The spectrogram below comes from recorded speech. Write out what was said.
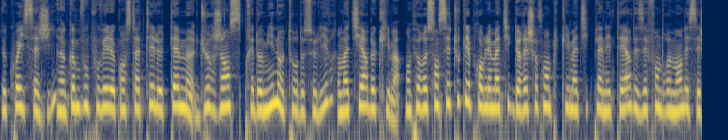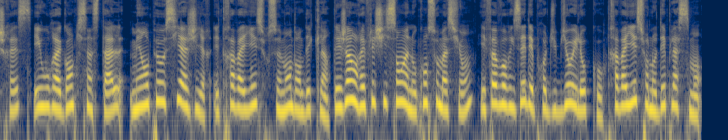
de quoi il s'agit. Donc, Comme vous pouvez le constater, le thème d'urgence prédomine autour de ce livre en matière de climat. On peut recenser toutes les problématiques de réchauffement climatique planétaire, des effondrements, des sécheresses et ouragans qui s'installent, mais on peut aussi agir et travailler sur ce monde en déclin. Déjà en réfléchissant à nos consommations et favoriser des produits bio et locaux. Travailler sur nos déplacements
